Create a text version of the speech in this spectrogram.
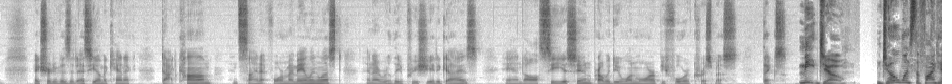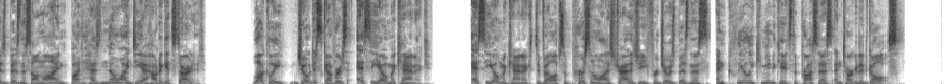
make sure to visit SEOmechanic.com and sign up for my mailing list. And I really appreciate it, guys. And I'll see you soon. Probably do one more before Christmas. Thanks. Meet Joe. Joe wants to find his business online, but has no idea how to get started. Luckily, Joe discovers SEO Mechanic. SEO Mechanic develops a personalized strategy for Joe's business and clearly communicates the process and targeted goals.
